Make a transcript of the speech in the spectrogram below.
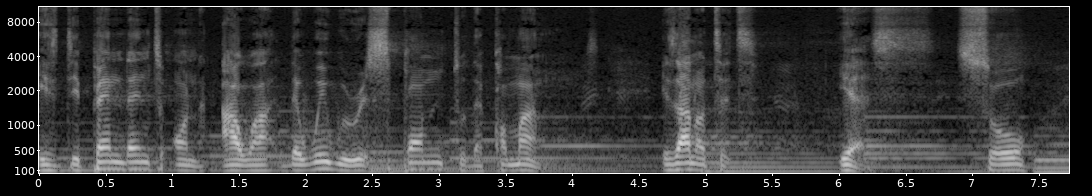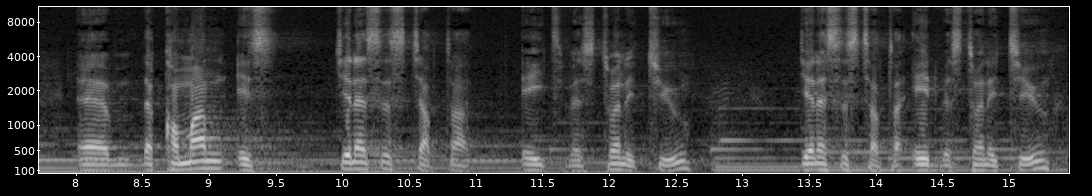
is dependent on our the way we respond to the command. Is that not it? Yes. So um, the command is Genesis chapter 8, verse 22. Genesis chapter 8, verse 22.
